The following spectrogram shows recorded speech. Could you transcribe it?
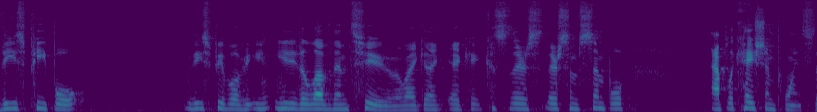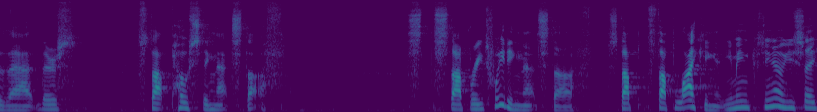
these people. These people, you need to love them too. Like, because there's, there's some simple application points to that. There's stop posting that stuff. S- stop retweeting that stuff. Stop, stop liking it. You mean, because you know, you say,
